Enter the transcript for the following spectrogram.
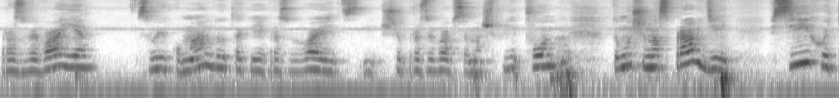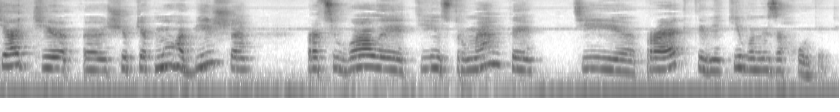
розвиває свою команду, так як розвиває, щоб розвивався наш фонд. Тому що насправді всі хочуть, е, щоб якмога більше працювали ті інструменти, ті проекти, в які вони заходять.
